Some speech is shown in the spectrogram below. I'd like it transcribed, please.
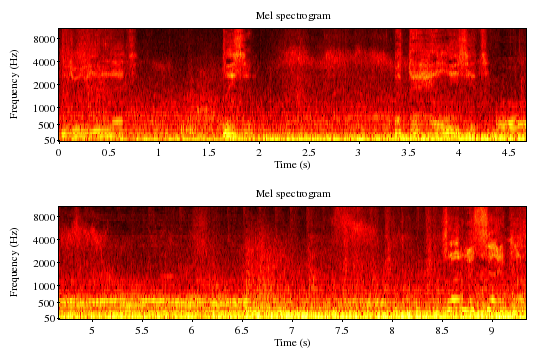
Did you hear that? Listen. What the hell is it? Form a circle!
